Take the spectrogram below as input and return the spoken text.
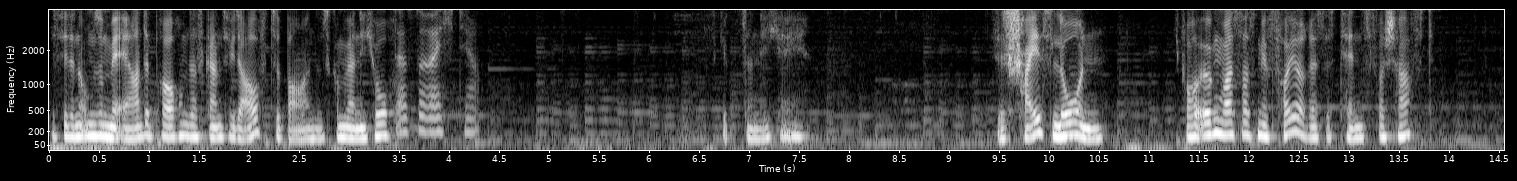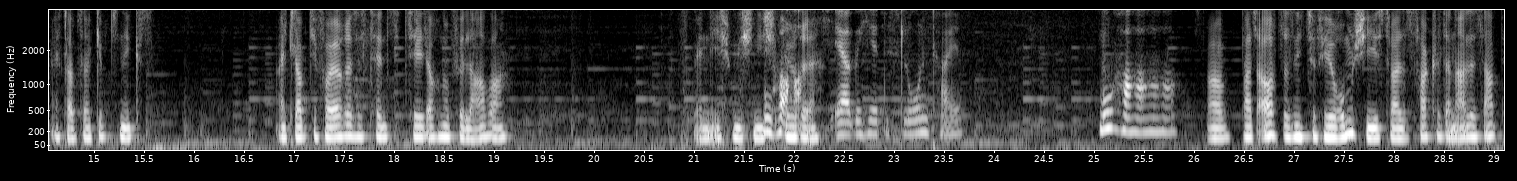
dass wir dann umso mehr Erde brauchen, um das Ganze wieder aufzubauen. Sonst kommen wir ja nicht hoch. Da hast du recht, ja. Das gibt's da nicht, ey. Diese scheiß Lohn. Ich brauche irgendwas, was mir Feuerresistenz verschafft. Ich glaube, da gibt's nichts. Ich glaube, die Feuerresistenz die zählt auch nur für Lava. Wenn ich mich nicht Uhaha, irre. Ich ärgere hier das Lohnteil. Muhahaha. So, pass auf, dass nicht zu viel rumschießt, weil das fackelt dann alles ab.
